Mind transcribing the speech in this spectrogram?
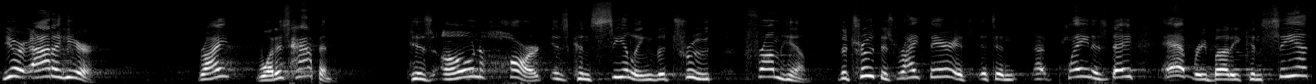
You're out of here. Right? What has happened? His own heart is concealing the truth from him. The truth is right there. It's, it's in, uh, plain as day. Everybody can see it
